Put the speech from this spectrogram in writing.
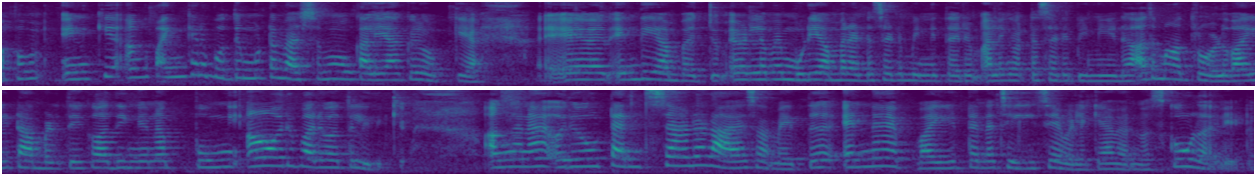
അപ്പം എനിക്ക് അങ്ങ് ഭയങ്കര ബുദ്ധിമുട്ടും വിഷമവും കളിയാക്കലും ഒക്കെയാണ് എന്ത് ചെയ്യാൻ പറ്റും? എവിടെ പോയി മുടി ആകുമ്പോൾ രണ്ട് സൈഡും പിന്നി തരും. അല്ലെങ്കിൽ ഒറ്റ സൈഡ് പിന്നീട്. അത് മാത്രമേ ഉള്ളൂ. വൈകിട്ടാകുമ്പോഴത്തേക്കും അതിങ്ങനെ പൊങ്ങി ആ ഒരു പരുവത്തിലിരിക്കും. അങ്ങനെ ഒരു ടെൻത്ത് സ്റ്റാൻഡേർഡ് ആയ സമയത്ത് എന്നെ വൈകിട്ട് എന്റെ ചേച്ചിയെ വിളിക്കാൻ വരുന്നു സ്കൂൾ കഴിഞ്ഞിട്ട്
